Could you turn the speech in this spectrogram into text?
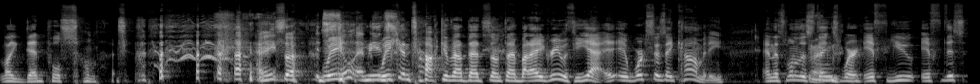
like Deadpool so much. I mean, so we still- I mean, we can talk about that sometime. But I agree with you. Yeah, it, it works as a comedy, and it's one of those Right. things where if you if this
